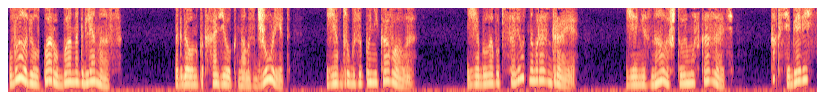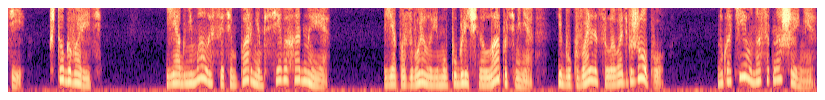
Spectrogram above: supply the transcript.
выловил пару банок для нас. Когда он подходил к нам с Джульет, я вдруг запаниковала. Я была в абсолютном раздрае. Я не знала, что ему сказать, как себя вести, что говорить. Я обнималась с этим парнем все выходные. Я позволила ему публично лапать меня и буквально целовать в жопу. Ну какие у нас отношения?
